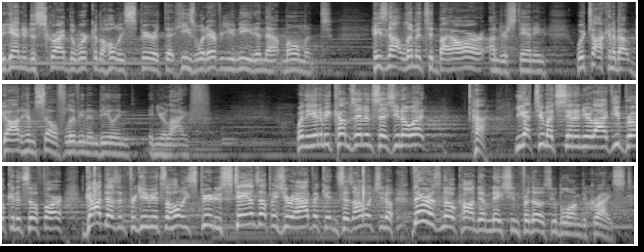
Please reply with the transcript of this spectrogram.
began to describe the work of the Holy Spirit that He's whatever you need in that moment. He's not limited by our understanding. We're talking about God Himself living and dealing in your life. When the enemy comes in and says, you know what? Ha, you got too much sin in your life. You've broken it so far. God doesn't forgive you. It's the Holy Spirit who stands up as your advocate and says, I want you to know there is no condemnation for those who belong to Christ.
